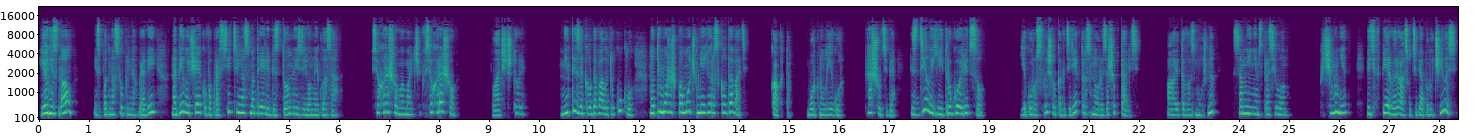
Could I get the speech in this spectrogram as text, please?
я не знал. Из-под насупленных бровей на белую чайку вопросительно смотрели бездонные зеленые глаза. Все хорошо, мой мальчик, все хорошо. Плачет, что ли? Не ты заколдовал эту куклу, но ты можешь помочь мне ее расколдовать. Как то буркнул Егор. Прошу тебя, сделай ей другое лицо. Егор услышал, как директор с Норой зашептались. «А это возможно?» С сомнением спросил он. «Почему нет? Ведь в первый раз у тебя получилось».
